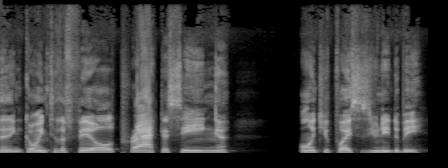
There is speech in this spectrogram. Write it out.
then going to the field, practicing. Only two places you need to be.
